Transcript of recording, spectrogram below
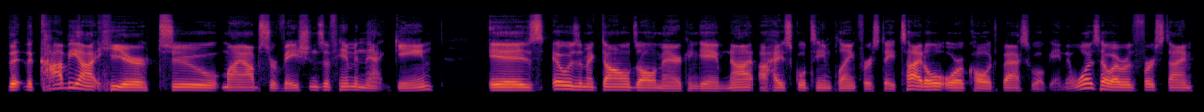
the, the caveat here to my observations of him in that game is it was a McDonald's All American game, not a high school team playing for a state title or a college basketball game. It was, however, the first time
